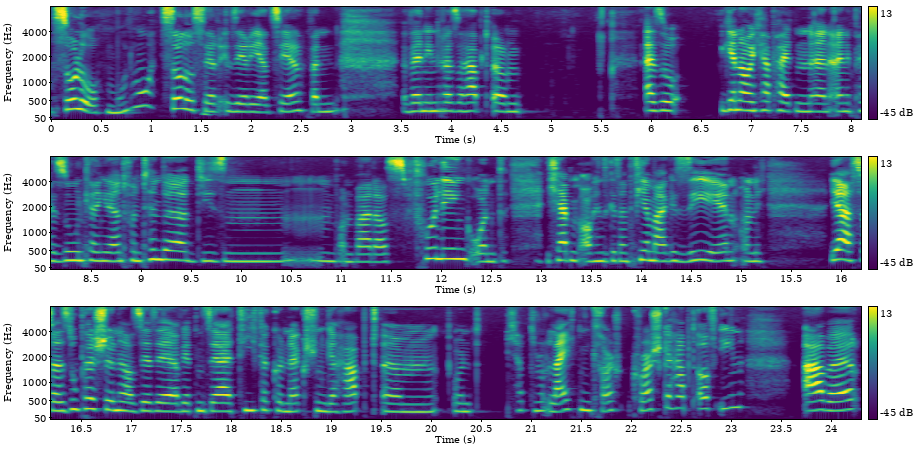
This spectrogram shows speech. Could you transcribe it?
Solo, Mono? Solo-Serie erzählen, wenn, wenn ihr Interesse habt. Ähm, also, genau, ich habe halt ein, eine Person kennengelernt von Tinder, diesen, wann war das? Frühling und ich habe ihn auch insgesamt viermal gesehen und ich, ja, es war super schön, auch sehr, sehr, wir hatten sehr tiefe Connection gehabt ähm, und ich hatte einen leichten Crush, Crush gehabt auf ihn, aber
